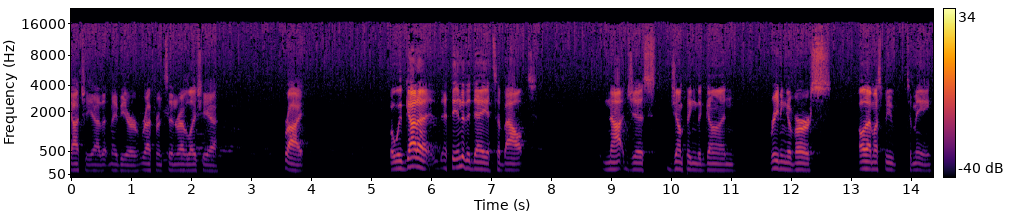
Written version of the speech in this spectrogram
Gotcha. Yeah, that maybe are referenced in Revelation. Yeah. Right. But we've got to, at the end of the day, it's about not just jumping the gun, reading a verse. Oh, that must be to me.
